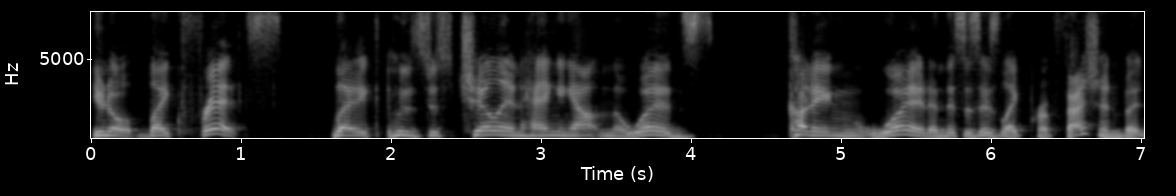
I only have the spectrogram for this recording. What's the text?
you know, like Fritz, like who's just chilling, hanging out in the woods, cutting wood, and this is his like profession. But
